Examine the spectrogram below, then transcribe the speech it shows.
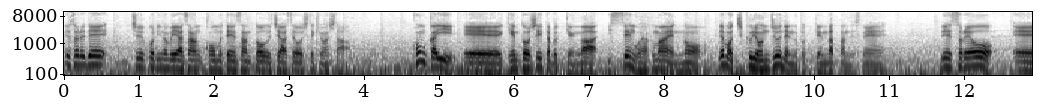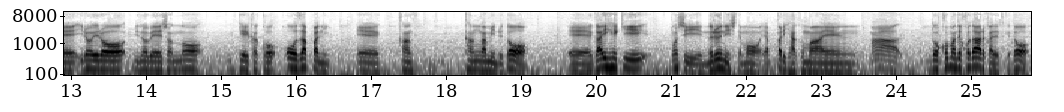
でそれで中古リノベ屋さん工務店さんと打ち合わせをしてきました。今回、えー、検討していた物件が1500万円のでも築40年の物件だったんですね。でそれを、えー、いろいろリノベーションの計画を大雑把にえー、鑑みると、えー、外壁もし塗るにしてもやっぱり100万円まあどこまでこだわるかですけど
